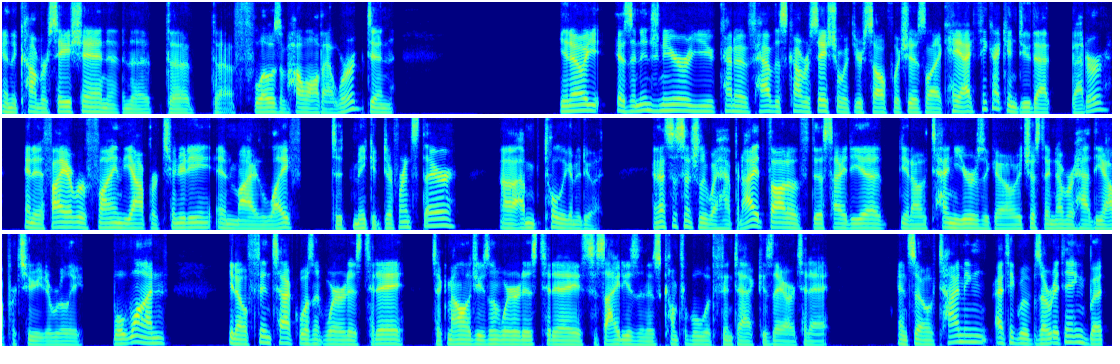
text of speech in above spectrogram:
in the conversation and the the the flows of how all that worked. And you know as an engineer you kind of have this conversation with yourself which is like hey i think i can do that better. And if i ever find the opportunity in my life to make a difference there uh, i'm totally going to do it. And that's essentially what happened. I had thought of this idea you know 10 years ago. It's just i never had the opportunity to really well one you know fintech wasn't where it is today Technology isn't where it is today. Society isn't as comfortable with fintech as they are today. And so timing, I think, was everything, but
